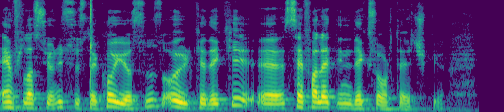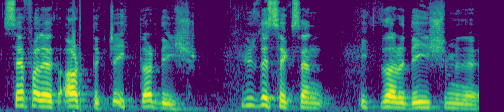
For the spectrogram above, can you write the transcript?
e, enflasyon üst üste koyuyorsunuz. O ülkedeki e, sefalet indeksi ortaya çıkıyor. Sefalet arttıkça iktidar değişir. Yüzde seksen iktidarı değişimini,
